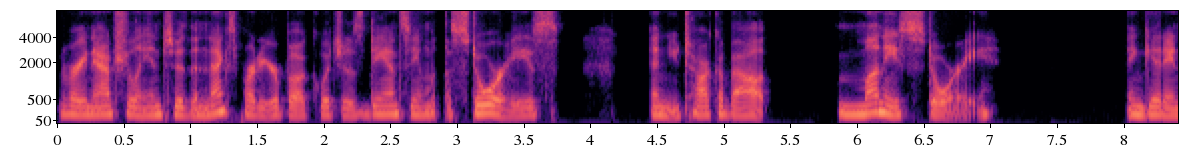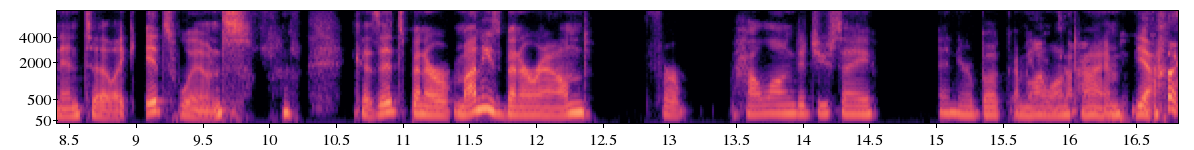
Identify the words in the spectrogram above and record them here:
very naturally into the next part of your book which is dancing with the stories. And you talk about money's story and getting into like its wounds because it's been a money's been around for how long did you say in your book? I mean long a long time, time. yeah.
